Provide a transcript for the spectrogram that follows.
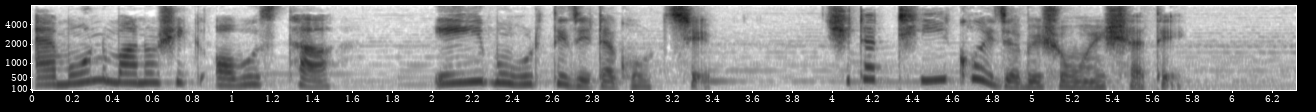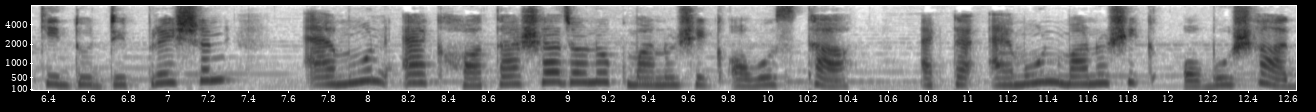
এমন মানসিক অবস্থা এই মুহূর্তে যেটা ঘটছে, সেটা ঠিক হয়ে যাবে সময়ের সাথে। কিন্তু ডিপ্রেশন এমন এক হতাশাজনক মানসিক অবস্থা, একটা এমন মানসিক অবসাদ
